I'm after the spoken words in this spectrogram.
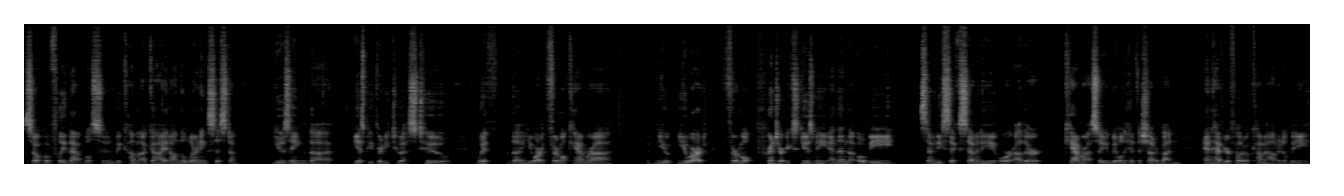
So hopefully that will soon become a guide on the learning system using the ESP32S2 with the UART thermal camera, U, UART thermal printer, excuse me, and then the OV7670 or other camera. So you'll be able to hit the shutter button and have your photo come out. It'll be,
